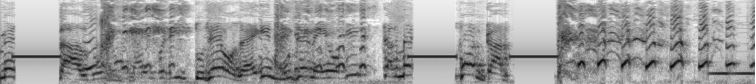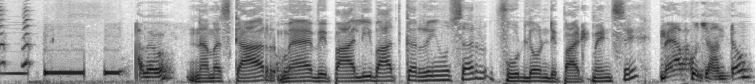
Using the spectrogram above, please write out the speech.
में डाल दूँगा डायबिटीज़ तुझे हो जाएगी मुझे नहीं होगी। चल मैं फ़ोन कर हेलो नमस्कार मैं विपाली बात कर रही हूँ सर फ़ूड लोन डिपार्टमेंट से। मैं आपको जानता हूँ।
